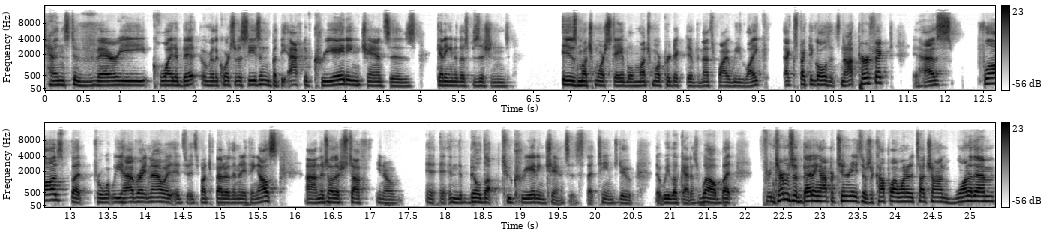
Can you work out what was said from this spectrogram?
tends to vary quite a bit over the course of a season, but the act of creating chances, getting into those positions is much more stable, much more predictive. And that's why we like expected goals. It's not perfect, it has flaws, but for what we have right now, it's, it's much better than anything else. Um, there's other stuff, you know, in, in, the build up to creating chances that teams do that we look at as well. But for, in terms of betting opportunities, there's a couple I wanted to touch on. One of them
